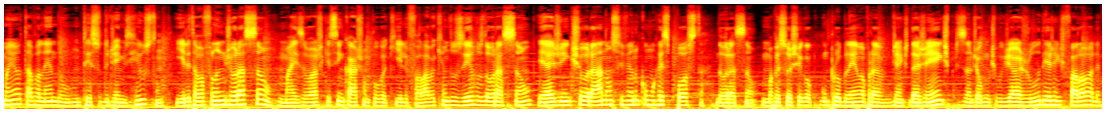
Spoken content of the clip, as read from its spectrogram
Manhã eu estava lendo um texto do James Houston e ele estava falando de oração, mas eu acho que se encaixa um pouco aqui. Ele falava que um dos erros da oração é a gente orar não se vendo como resposta da oração. Uma pessoa chega com um problema para diante da gente, precisando de algum tipo de ajuda e a gente fala: "Olha,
